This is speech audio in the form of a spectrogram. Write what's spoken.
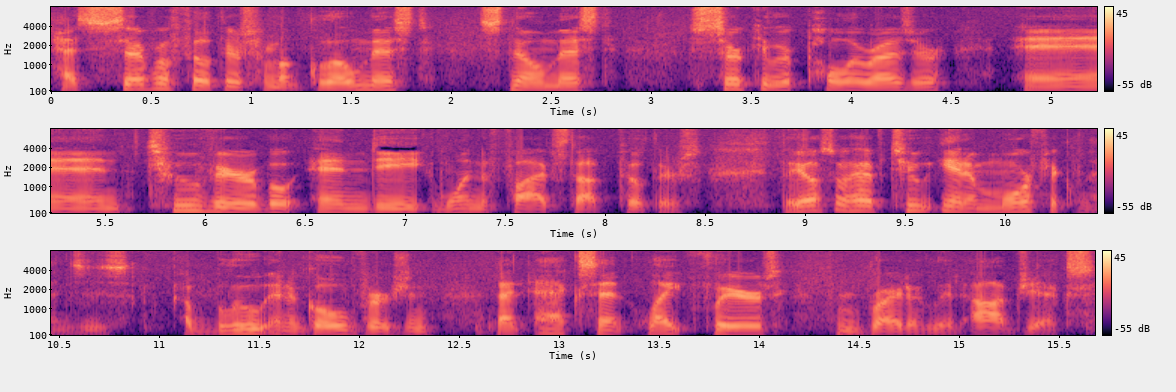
has several filters from a glow mist, snow mist, circular polarizer, and two variable ND 1 to 5 stop filters. They also have two anamorphic lenses, a blue and a gold version, that accent light flares from brighter lit objects.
